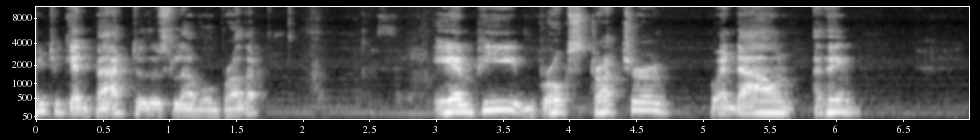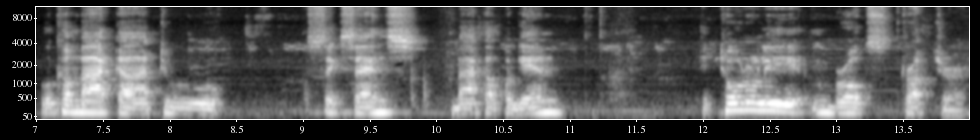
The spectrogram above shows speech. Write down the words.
Need to get back to this level, brother. AMP broke structure, went down. I think we'll come back uh, to six cents, back up again. It totally broke structure.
